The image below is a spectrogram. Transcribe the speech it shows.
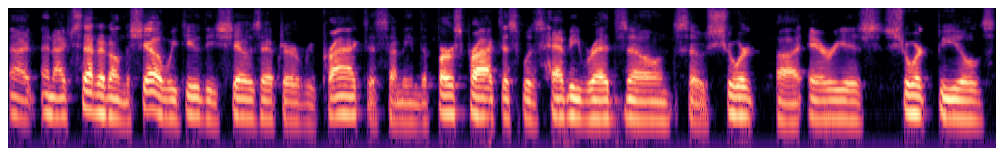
uh, and I've said it on the show, we do these shows after every practice. I mean, the first practice was heavy red zone, so short uh, areas, short fields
